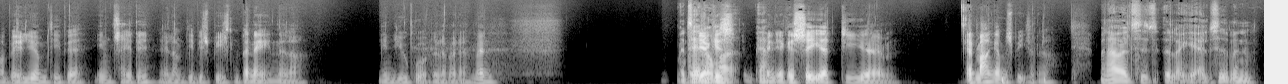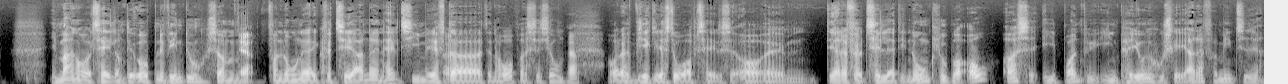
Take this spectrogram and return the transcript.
at vælge, om de vil indtage det, eller om de vil spise en banan, eller en yoghurt, eller hvad det er. Men, men, men, jeg, kan, meget, ja. men jeg kan se, at, de, øh, at mange af dem spiser det her. Man har jo altid, eller ikke altid, men i mange år talt om det åbne vindue, som ja. for nogle er et kvarter, andre en halv time efter ja. den hårde præstation, ja. hvor der virkelig er stor optagelse. Og øhm, det har der ført til, at i nogle klubber, og også i Brøndby i en periode, husker jeg der fra min tid her,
